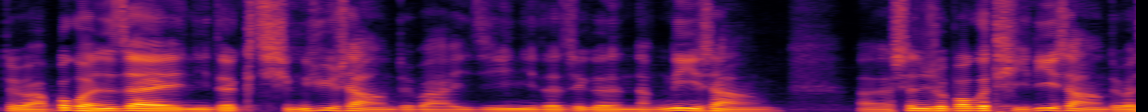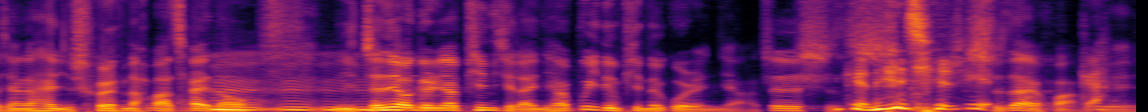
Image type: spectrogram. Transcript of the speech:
对吧？不管是在你的情绪上，对吧？以及你的这个能力上。呃，甚至说包括体力上，对吧？像刚才你说的拿把菜刀，嗯你真的要跟人家拼起来，你还不一定拼得过人家，这是实肯定其实实在话，对。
